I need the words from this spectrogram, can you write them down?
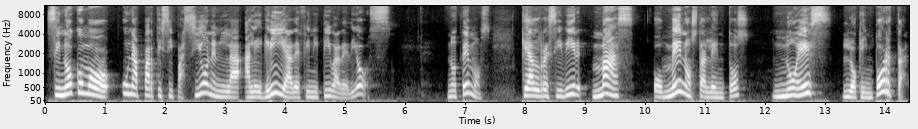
sino como una participación en la alegría definitiva de Dios. Notemos que al recibir más o menos talentos no es lo que importa.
